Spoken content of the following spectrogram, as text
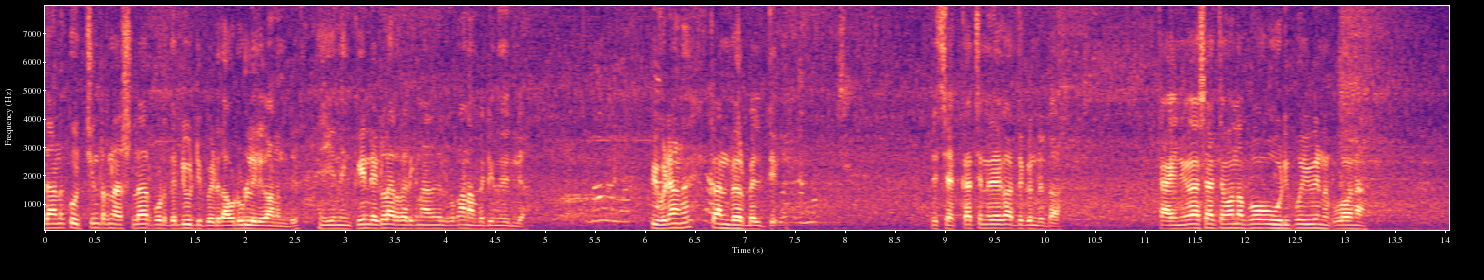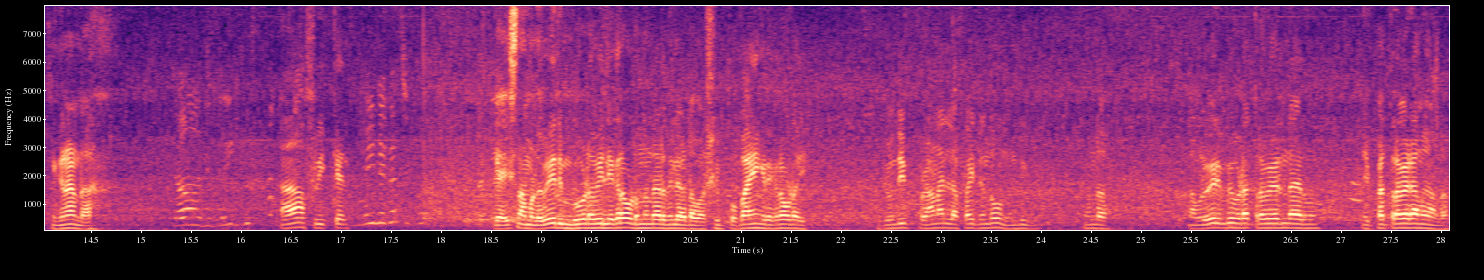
ഇതാണ് കൊച്ചി ഇന്റർനാഷണൽ എയർപോർട്ടിന്റെ ഡ്യൂട്ടി പെയ്ഡ് അവിടെ ഉള്ളിൽ കാണുന്നത് ഈ നിങ്ങൾക്ക് ഇതിന്റെ കളർ അടിക്കണമെന്ന് ചിലപ്പോൾ കാണാൻ പറ്റുന്നില്ല ഇപ്പോൾ ഇവിടെയാണ് കൺവെയർ ബെൽറ്റ് ഇത് ചെക്കച്ഛന്റെ കാത്തിക്കുണ്ട് കേട്ടോ. കഴിഞ്ഞ പ്രാവശ്യം അച്ഛൻ വന്നപ്പോൾ ഓടിപ്പോയി വീണിട്ടുള്ളവനാ. ഇങ്ങനെ ഉണ്ടാ ആ ഫ്രീക്കൻ ഗൈസ് നമ്മൾ വരുമ്പോൾ ഇവിടെ വലിയ ക്രൗഡൊന്നും ഉണ്ടായിരുന്നില്ല കേട്ടോ. പക്ഷേ ഇപ്പോൾ ഭയങ്കര ക്രൗഡായി എനിക്ക് ഇപ്പോഴാണ് എല്ലാ ഫൈറ്റും തോന്നുന്നുണ്ട്. കണ്ടോ? നമ്മൾ വരുമ്പോൾ ഇവിടെ എത്ര പേരുണ്ടായിരുന്നു? ഇപ്പം എത്ര പേരാണ് കണ്ടോ?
